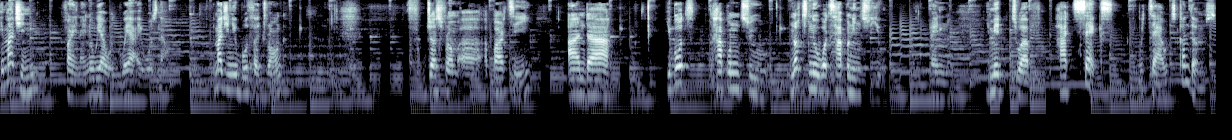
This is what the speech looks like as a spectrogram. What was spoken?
Imagine, fine, I know where I was, where I was now. Imagine you both are drunk just from uh, a party and uh, you both happen to not know what's happening to you and you made to have had sex without condoms,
